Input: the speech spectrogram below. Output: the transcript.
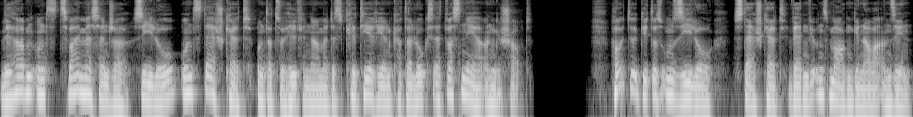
Wir haben uns zwei Messenger, Silo und Stashcat, unter Zuhilfenahme des Kriterienkatalogs etwas näher angeschaut. Heute geht es um Silo. Stashcat werden wir uns morgen genauer ansehen.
